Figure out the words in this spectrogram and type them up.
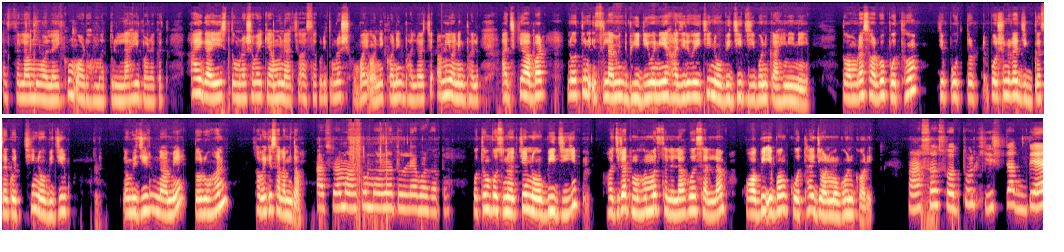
আসসালামু আলাইকুম ও রহমতুল্লাহি বারাকাত। হাই গাইস তোমরা সবাই কেমন আছো? আশা করি তোমরা সবাই অনেক অনেক ভালো আছো আমি অনেক ভালো। আজকে আবার নতুন ইসলামিক ভিডিও নিয়ে হাজির হয়েছি নবীজির জীবন কাহিনী নিয়ে। তো আমরা সর্বপ্রথম যে প্রশ্নটা জিজ্ঞাসা করছি নবীজির নবীজির নামে তো রোহান সবাইকে সালাম দাও। আসসালামু আলাইকুম রহমতুল্লাহ বরকাত। প্রথম প্রশ্ন হচ্ছে নবীজি হজরত মোহাম্মদ সাল্লাহু সাল্লাম কবে এবং কোথায় জন্মগ্রহণ করে? পাঁচশো সত্তর খ্রিস্টাব্দে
